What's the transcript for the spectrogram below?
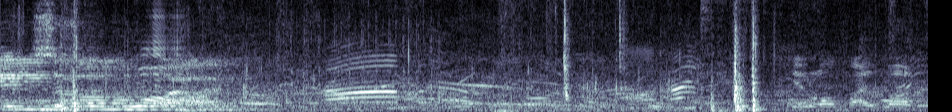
In zone one. Get on my level.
